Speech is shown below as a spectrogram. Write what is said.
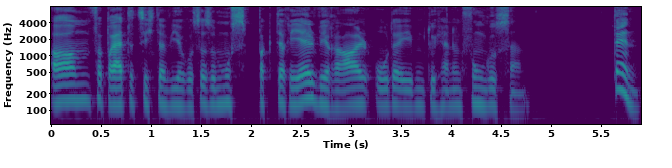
ähm, verbreitet sich der Virus, also muss bakteriell, viral oder eben durch einen Fungus sein. Denn,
